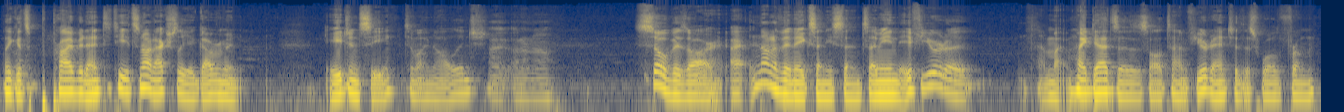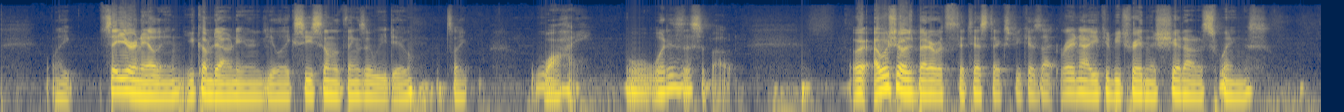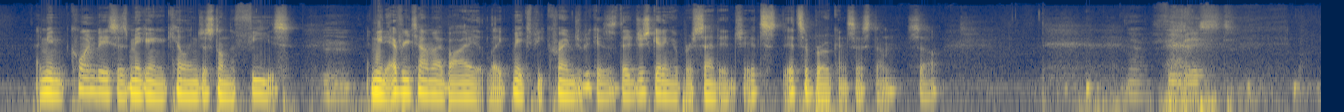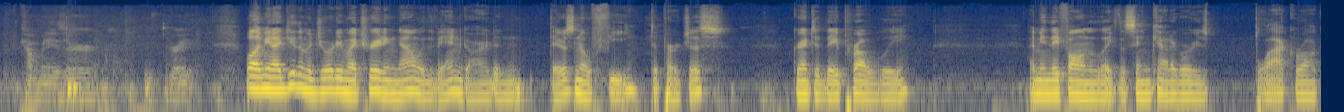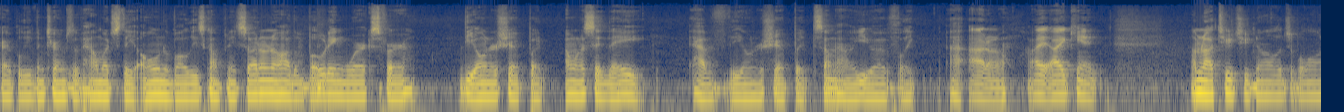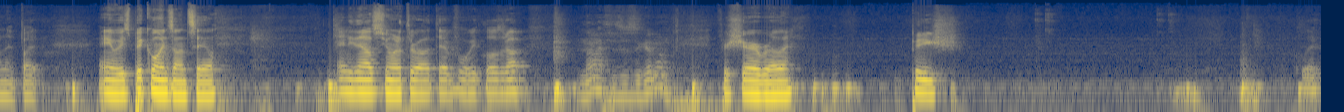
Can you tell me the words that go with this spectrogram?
Like it's a private entity. It's not actually a government agency, to my knowledge. I, I don't know. So bizarre. I, none of it makes any sense. I mean, if you were to, my, my dad says this all the time. If you were to enter this world from, like, say you're an alien, you come down here and you like see some of the things that we do. It's like, why? What is this about? I wish I was better with statistics because I, right now you could be trading the shit out of swings. I mean, Coinbase is making a killing just on the fees. hmm I mean, every time I buy it, like makes me cringe because they're just getting a percentage. It's it's a broken system. So. Yeah, fee-based companies are great. Well, I mean, I do the majority of my trading now with Vanguard, and there's no fee to purchase. Granted, they probably, I mean, they fall into like the same category as BlackRock, I believe, in terms of how much they own of all these companies. So I don't know how the voting works for the ownership, but I want to say they have the ownership, but somehow you have like, I, I don't know. I, I can't, I'm not too, too knowledgeable on it, but anyways, Bitcoin's on sale. Anything else you want to throw out there before we close it up? No, I this is a good one. For sure, brother. Peace. Click.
